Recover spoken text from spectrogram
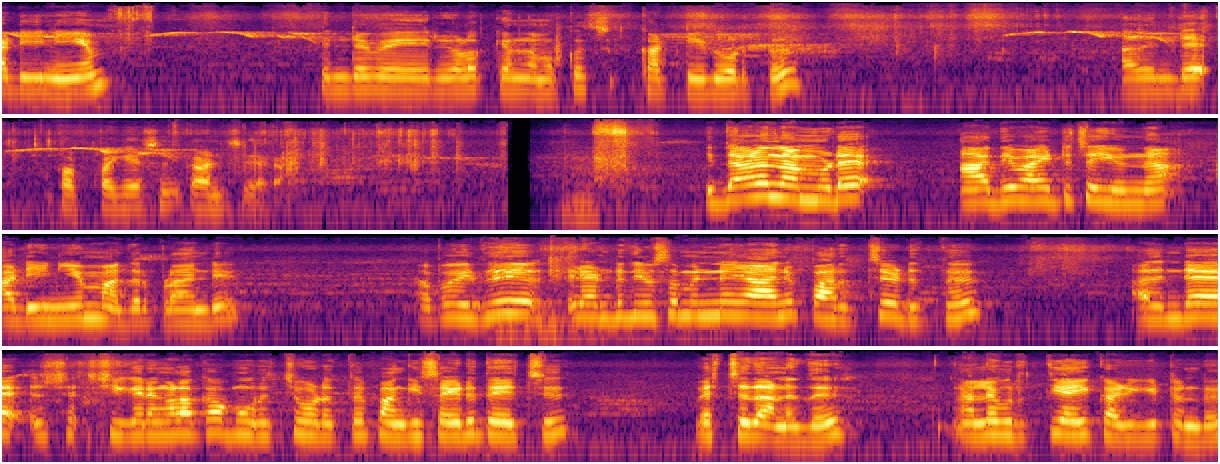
അടീനിയം ഇതിന്റെ വേരുകളൊക്കെ നമുക്ക് കട്ട് ചെയ്ത് കൊടുത്ത് അതിന്റെ പ്രൊപ്പഗേഷൻ കാണിച്ചു തരാം. ഇതാണ് നമ്മുടെ ആദ്യമായിട്ട് ചെയ്യുന്ന അഡീനിയം മദർ പ്ലാന്റ്. അപ്പോൾ ഇത് രണ്ട് ദിവസം മുന്നേ ഞാൻ പറിച്ചെടുത്ത് അതിന്റെ ശിഖരങ്ങളൊക്കെ മുറിച്ച് കൊടുത്ത് ഫംഗിസൈഡ് തേച്ച് വെച്ചതാണിത്. നല്ല വൃത്തിയായി കഴുകിയിട്ടുണ്ട്.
